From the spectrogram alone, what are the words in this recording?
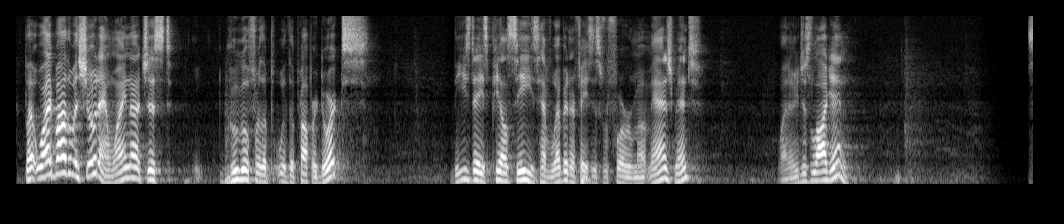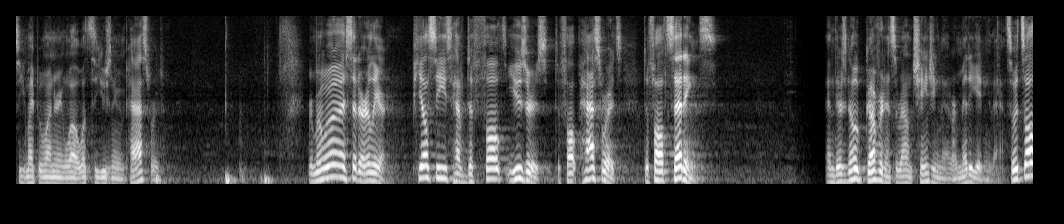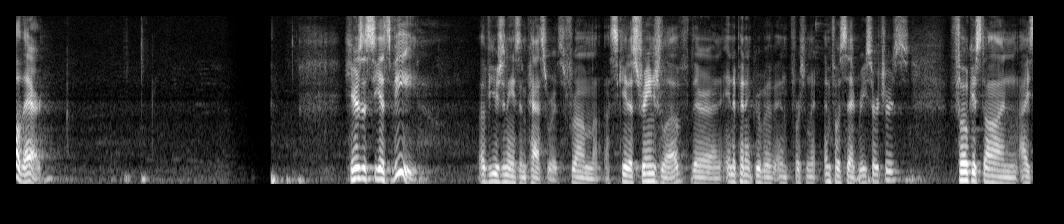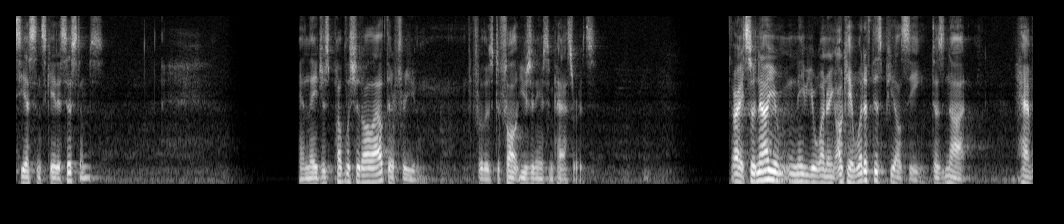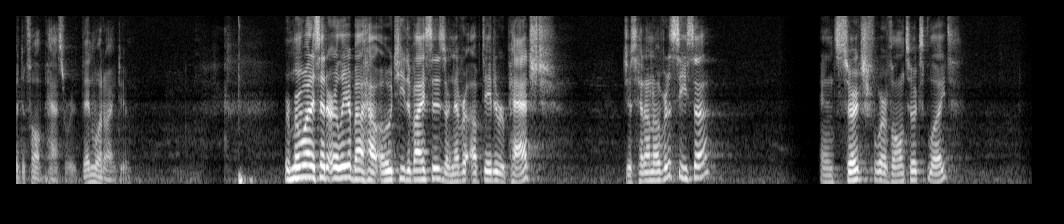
But why bother with Shodan? Why not just Google for the, with the proper dorks? These days, PLCs have web interfaces for, for remote management. Why don't you just log in? So you might be wondering, well, what's the username and password? Remember what I said earlier. PLCs have default users, default passwords, default settings. And there's no governance around changing that or mitigating that. So it's all there. Here's a CSV of usernames and passwords from SCADA Strangelove. They're an independent group of InfoSec researchers focused on ICS and SCADA systems. And they just publish it all out there for you for those default usernames and passwords. All right, so now you're, maybe you're wondering, okay, what if this PLC does not have a default password? Then what do I do? Remember what I said earlier about how OT devices are never updated or patched? Just head on over to CISA and search for a vuln to exploit.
